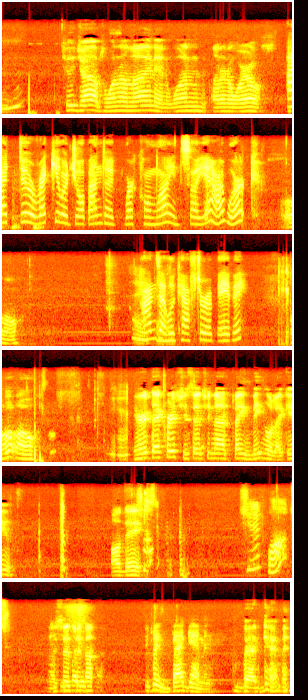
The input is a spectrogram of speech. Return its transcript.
Mhm. Two jobs, one online and one I don't know where else. I do a regular job and I work online. So yeah, I work. Oh, Hey, and I look after a baby. uh oh. Yeah. You heard that, Chris? She said she's not playing bingo like you. All day. She did what? She said she's not She plays backgammon. backgammon.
